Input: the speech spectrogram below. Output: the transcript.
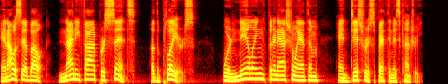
and I would say about 95% of the players were kneeling for the national anthem and disrespecting this country.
